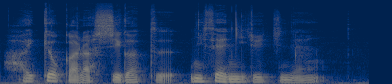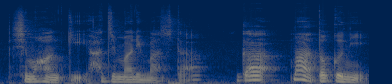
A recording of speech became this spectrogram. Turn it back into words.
はい、今日から7月2021年下半期始まりましたが、まあ特に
